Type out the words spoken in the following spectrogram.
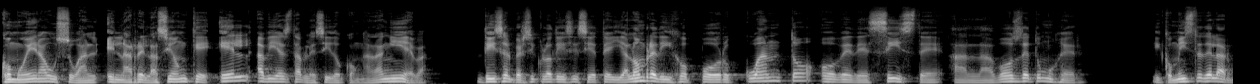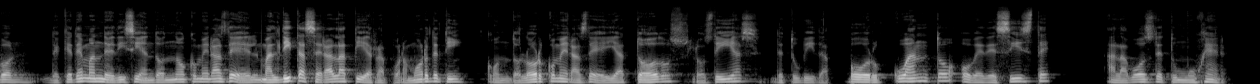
como era usual en la relación que él había establecido con Adán y Eva, dice el versículo 17, y al hombre dijo, por cuanto obedeciste a la voz de tu mujer y comiste del árbol de que te mandé diciendo, no comerás de él, maldita será la tierra por amor de ti, con dolor comerás de ella todos los días de tu vida, por cuanto obedeciste a la voz de tu mujer.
